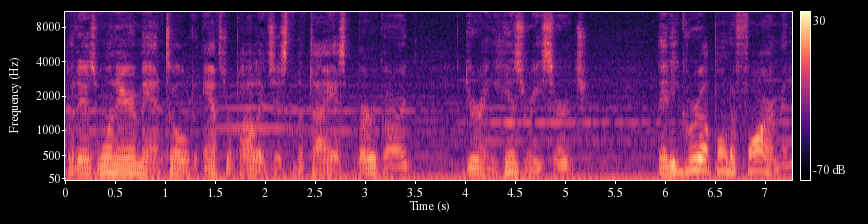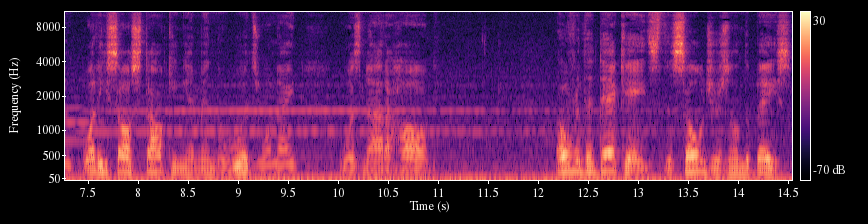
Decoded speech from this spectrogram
But as one airman told anthropologist Matthias Burgard during his research, that he grew up on a farm and what he saw stalking him in the woods one night was not a hog. Over the decades, the soldiers on the base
